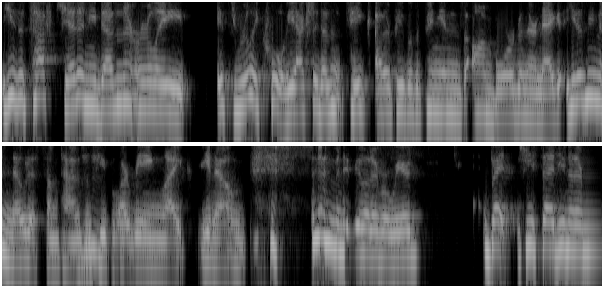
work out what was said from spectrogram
he's a tough kid and he doesn't really it's really cool. He actually doesn't take other people's opinions on board when they're negative. He doesn't even notice sometimes mm-hmm. when people are being like, you know, manipulative or weird but he said, you know, they're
